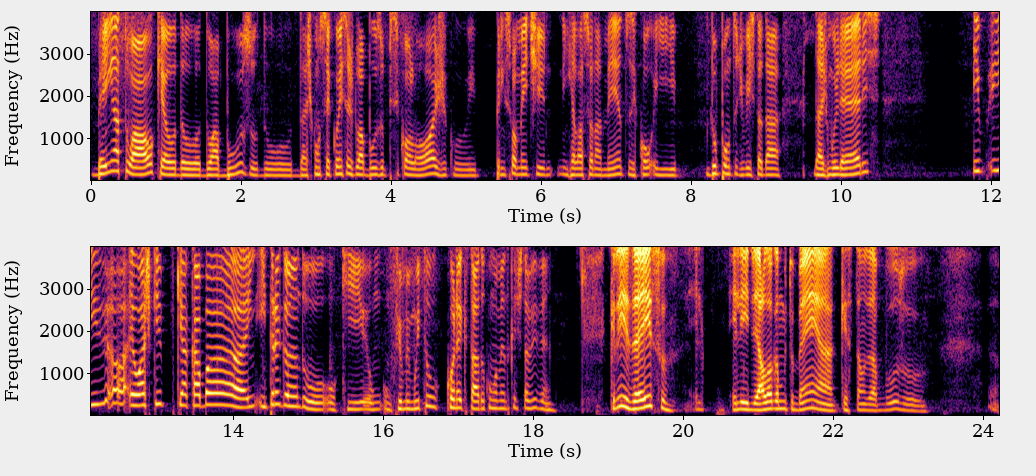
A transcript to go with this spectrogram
bem atual, que é o do, do abuso, do, das consequências do abuso psicológico, e principalmente em relacionamentos e, e do ponto de vista da, das mulheres. E, e eu, acho que, que acaba en- entregando o, o que um, um filme muito conectado com o momento que a gente está vivendo. Cris, é isso? Ele, ele dialoga muito bem a questão do abuso hum,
